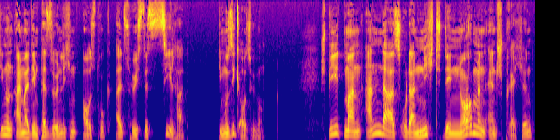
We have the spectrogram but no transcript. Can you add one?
die nun einmal den persönlichen Ausdruck als höchstes Ziel hat, die Musikausübung. Spielt man anders oder nicht den Normen entsprechend,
